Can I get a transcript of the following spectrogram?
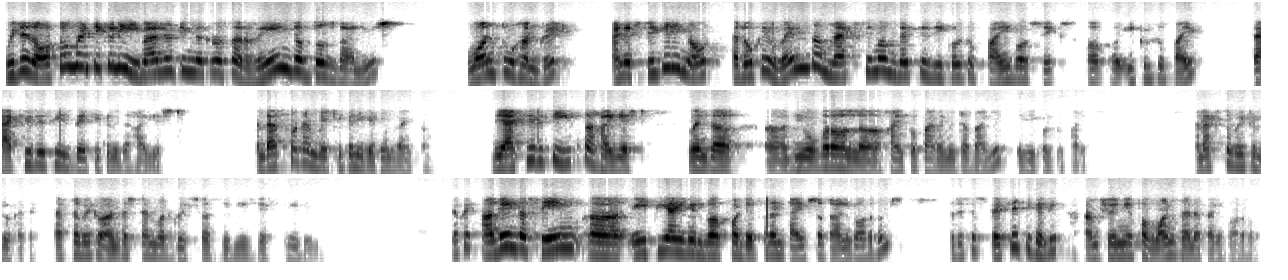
which is automatically evaluating across a range of those values, 1 to 100, and it's figuring out that, okay, when the maximum depth is equal to 5 or 6, or, or equal to 5, the accuracy is basically the highest. And that's what I'm basically getting right now. The accuracy is the highest when the, uh, the overall uh, hyperparameter value is equal to 5. And that's the way to look at it. That's the way to understand what search CV is basically doing. Okay, again, the same uh, API will work for different types of algorithms. So this is specifically, I'm showing you for one kind of algorithm.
